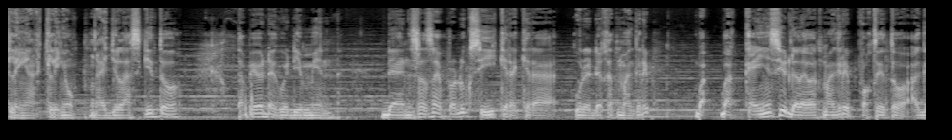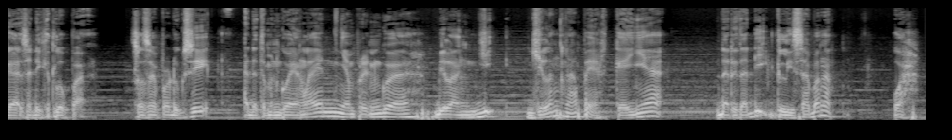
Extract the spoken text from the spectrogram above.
celingak celinguk nggak jelas gitu? Tapi udah gue diemin. Dan selesai produksi kira-kira udah dekat maghrib? Bak, bak kayaknya sih udah lewat maghrib waktu itu agak sedikit lupa. Selesai produksi ada temen gue yang lain nyamperin gue. Bilang Gi Gilang kenapa ya? Kayaknya dari tadi gelisah banget wah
